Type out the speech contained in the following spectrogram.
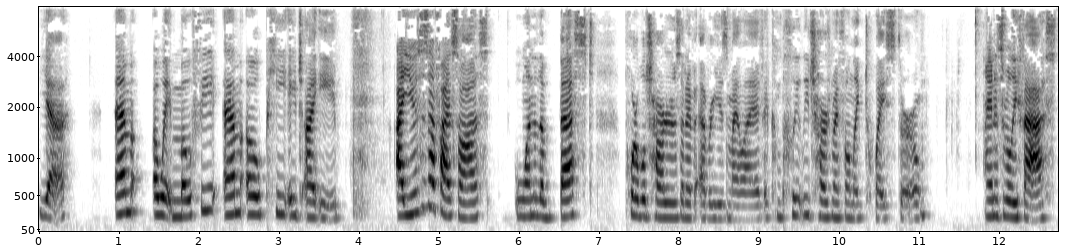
Yeah. M, oh wait, Mophie, M-O-P-H-I-E. I use this at Five Sauce, one of the best portable chargers that I've ever used in my life. It completely charged my phone like twice through, and it's really fast.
